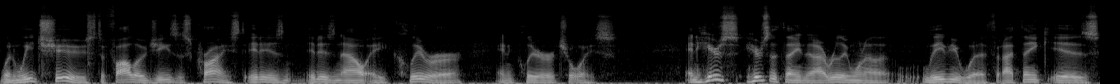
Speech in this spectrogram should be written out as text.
When we choose to follow Jesus Christ, it is, it is now a clearer and clearer choice. And here's, here's the thing that I really want to leave you with that I think is,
